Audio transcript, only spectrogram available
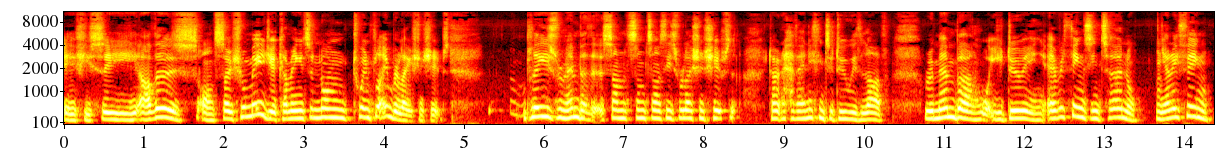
If you see others on social media coming into non twin flame relationships, please remember that some sometimes these relationships don't have anything to do with love. Remember what you're doing. Everything's internal. The only thing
